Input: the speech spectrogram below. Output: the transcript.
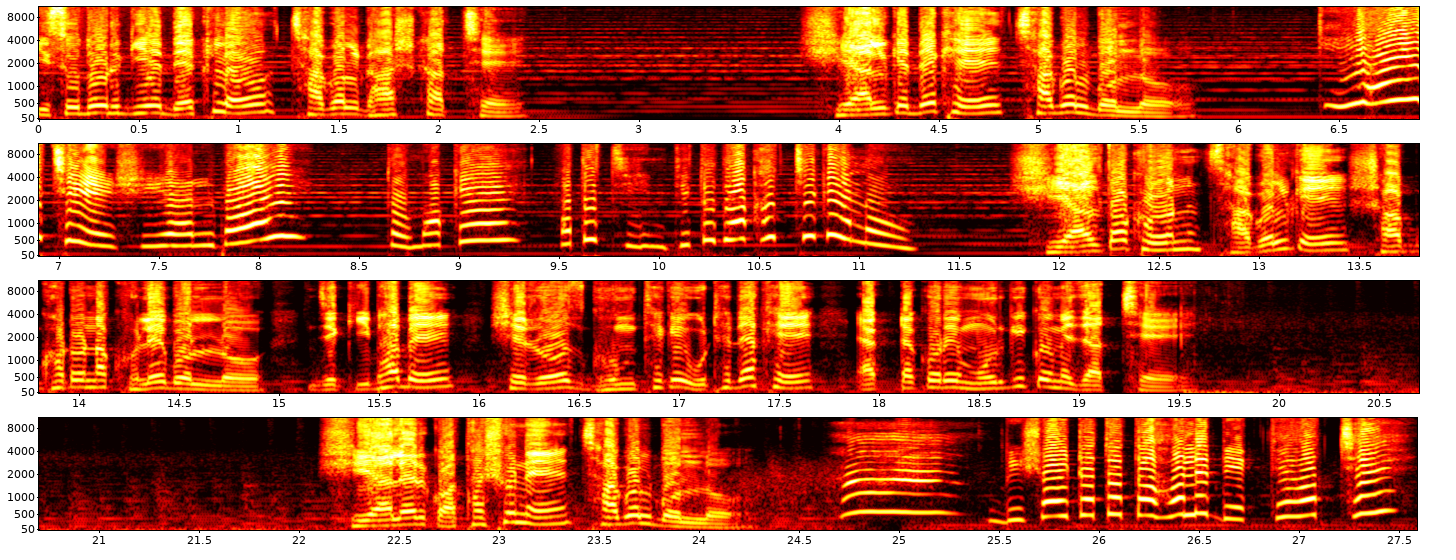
কিছু দূর গিয়ে দেখল ছাগল ঘাস খাচ্ছে। শিয়ালকে দেখে ছাগল বলল কি হয়েছে শিয়াল ভাই? তোমাকে এত চিন্তিত দেখাচ্ছে কেন? শিয়াল তখন ছাগলকে সব ঘটনা খুলে বলল যে কীভাবে সে রোজ ঘুম থেকে উঠে দেখে একটা করে মুরগি কমে যাচ্ছে। শিয়ালের কথা শুনে ছাগল বলল হুম, বিষয়টা তো তাহলে দেখতে হচ্ছে।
